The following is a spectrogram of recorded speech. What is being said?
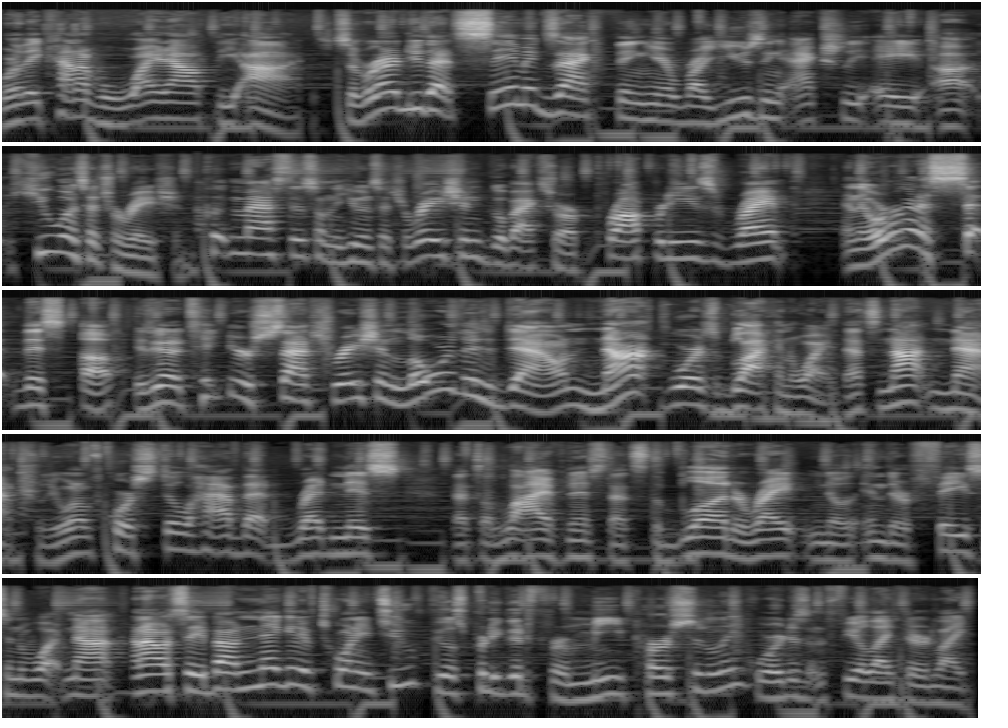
where they kind of white out the eyes. So we're gonna do that same exact thing here by using actually a uh, hue and saturation. Clip mask this on the hue and saturation, go back to our properties, right? And then where we're gonna set this up is gonna take your saturation, lower this down, not where it's black and white. That's not natural. You wanna, of course, still have that redness, that's aliveness, that's the blood, right? You know, in their face and whatnot. And I would say about negative 22 feels pretty good for me personally, where it doesn't feel like they're like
